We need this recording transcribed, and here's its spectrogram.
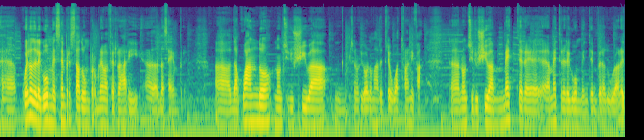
Eh, quello delle gomme è sempre stato un problema Ferrari eh, da sempre uh, da quando non si riusciva, se non ricordo male, 3 o 4 anni fa, uh, non si riusciva a mettere, a mettere, le gomme in temperatura. Le,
